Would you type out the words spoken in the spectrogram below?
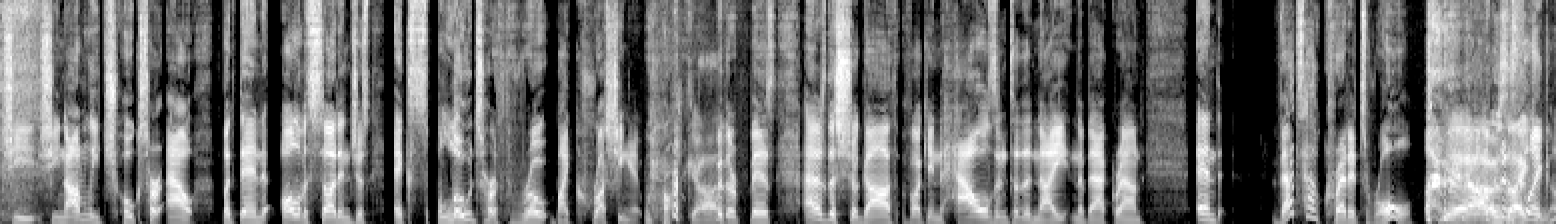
She she not only chokes her out, but then all of a sudden just explodes her throat by crushing it Oh God. with her fist as the Shoggoth fucking howls into the night in the background. And that's how credits roll. yeah, I was like, like, whoa,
